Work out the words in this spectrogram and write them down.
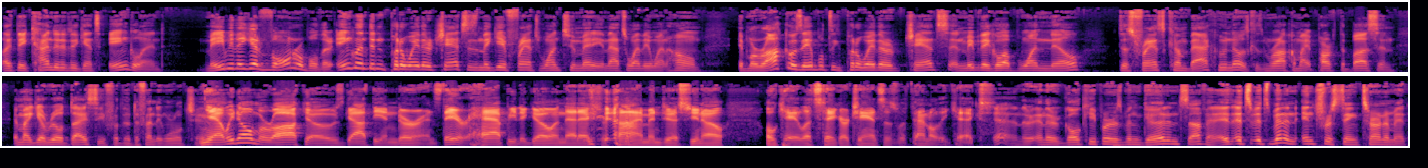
like they kind of did against England, maybe they get vulnerable there. England didn't put away their chances, and they gave France one too many, and that's why they went home. If Morocco is able to put away their chance, and maybe they go up one 0 does France come back? Who knows? Because Morocco might park the bus, and it might get real dicey for the defending world champions. Yeah, we know Morocco's got the endurance. They are happy to go in that extra time and just, you know, okay, let's take our chances with penalty kicks. Yeah, and their and their goalkeeper has been good and stuff, and it, it's it's been an interesting tournament.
